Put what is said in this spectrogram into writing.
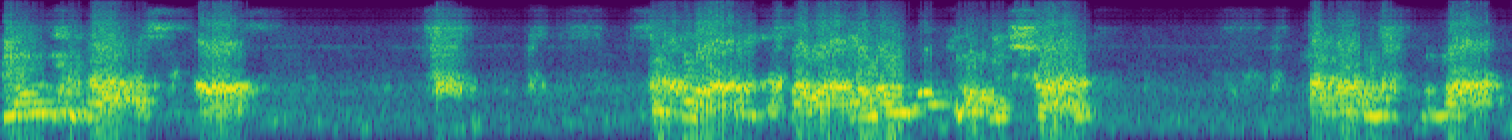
Бинты в данной ситуации захватывают основание ладони, уменьшают нагрузку на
